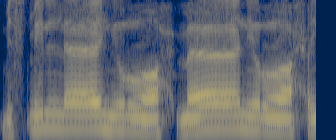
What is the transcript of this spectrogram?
بسم الله الرحمن الرحيم.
